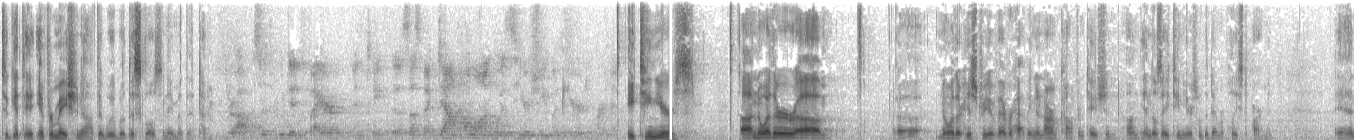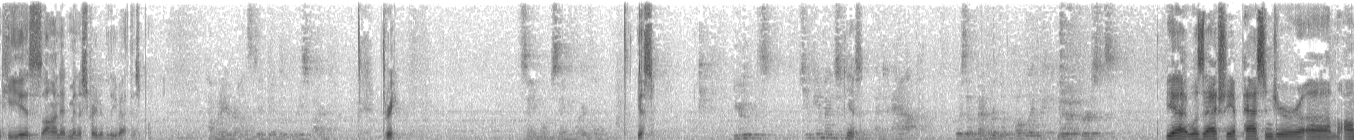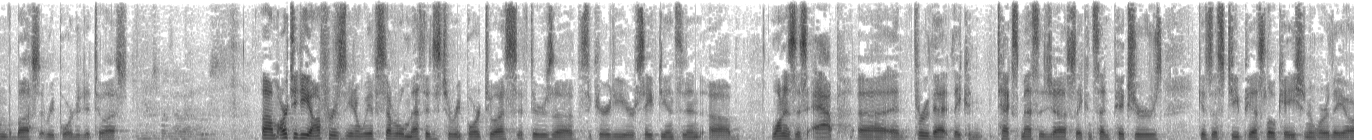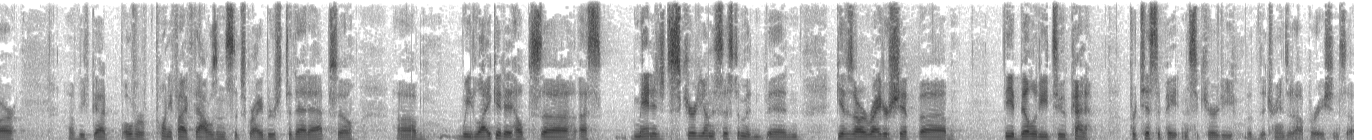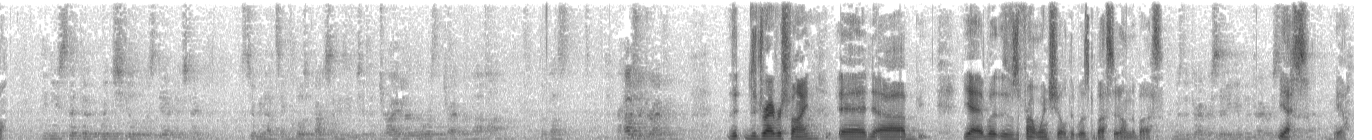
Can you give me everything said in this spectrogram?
to get the information out, that we will disclose the name at that time. Your officer who did fire and take the suspect down, how long was he or she with your department? 18 years. Uh, No other, um, uh, no other history of ever having an armed confrontation on- in those 18 years with the Denver Police Department. And he is on administrative leave at this point. How many rounds did the police fire? Three. Same, same rifle? Yes. You, Chief, you mentioned Yes. an app. Was a member of the public your first, Yeah, it was actually a passenger um, on the bus that reported it to us. can you explain how that works? Um, RTD offers, you know, we have several methods to report to us if there's a security or safety incident. Um, one is this app, uh, and through that they can text message us, they can send pictures, gives us GPS location of where they are. Uh, we've got over 25,000 subscribers to that app, so um, we like it. It helps uh, us manage the security on the system and, and gives our ridership uh, the ability to kind of participate in the security of the transit operation. So, And you said the windshield was damaged. I'm assuming that's in close proximity to the driver, or was the driver not on the bus? Or how's your driver? the, the driver's fine, and uh, yeah, it was, it was the front windshield that was busted on the bus. Was the driver sitting in the driver's seat? Yes, yeah.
